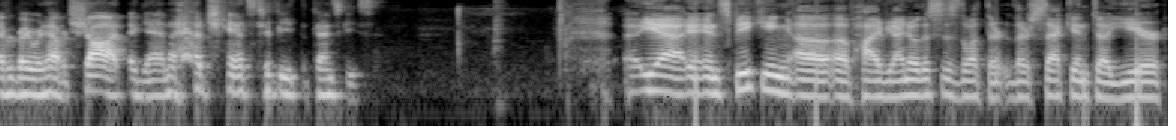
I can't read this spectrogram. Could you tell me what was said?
everybody would have a shot again, a chance to beat the Penske's. Uh, yeah, and speaking uh, of Hy-Vee, I know this is what their their second uh, year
